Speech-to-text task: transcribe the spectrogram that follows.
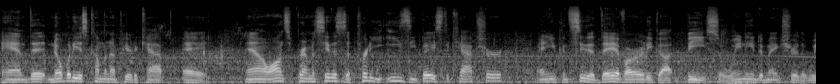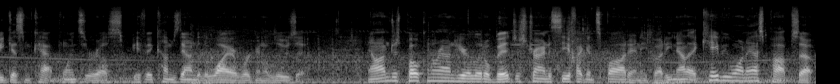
and that nobody is coming up here to cap A. Now on Supremacy, this is a pretty easy base to capture and you can see that they have already got B, so we need to make sure that we get some cap points or else if it comes down to the wire, we're going to lose it. Now I'm just poking around here a little bit, just trying to see if I can spot anybody. Now that KV-1S pops up,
